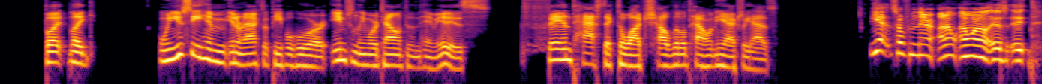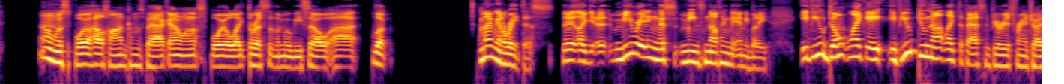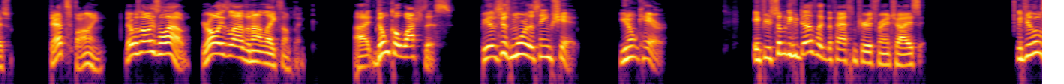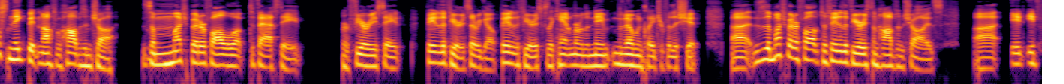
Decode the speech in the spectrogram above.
But like when you see him interact with people who are infinitely more talented than him, it is fantastic to watch how little talent he actually has. Yeah, so from there, I don't, I want to, I don't want to spoil how Han comes back. I don't want to spoil like the rest of the movie. So, uh, look, I'm not even gonna rate this. Like uh, me rating this means nothing to anybody if you don't like a if you do not like the Fast and Furious franchise, that's fine. That was always allowed. You're always allowed to not like something. Uh, don't go watch this because it's just more of the same shit. You don't care. If you're somebody who does like the Fast and Furious franchise, if you're a little snake bitten off of Hobbs and Shaw, it's a much better follow up to Fast Eight or Furious Eight. Fate of the Furious. There we go. Fate of the Furious, because I can't remember the name, the nomenclature for this shit. Uh, this is a much better follow up to Fate of the Furious than Hobbs and Shaw is. Uh, it it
